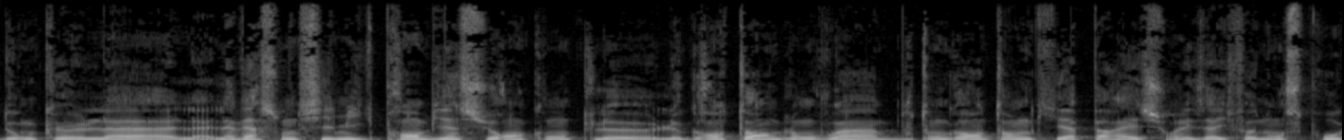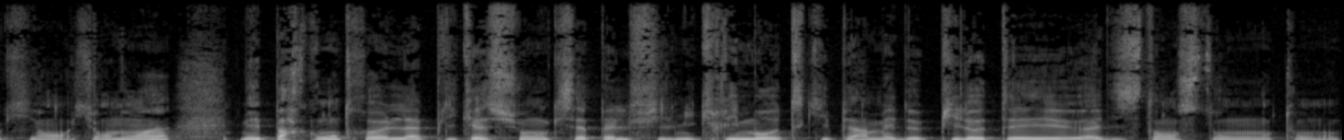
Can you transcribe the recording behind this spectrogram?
donc euh, la, la, la, version de Filmic prend bien sûr en compte le, le, grand angle. On voit un bouton grand angle qui apparaît sur les iPhone 11 Pro qui en, qui en ont un. Mais par contre, l'application qui s'appelle Filmic Remote, qui permet de piloter euh, à distance ton, ton,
